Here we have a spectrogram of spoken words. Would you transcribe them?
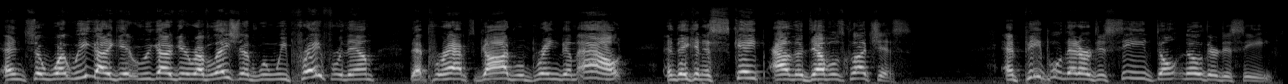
And so what we got to get we got to get a revelation of when we pray for them that perhaps God will bring them out and they can escape out of the devil's clutches. And people that are deceived don't know they're deceived.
